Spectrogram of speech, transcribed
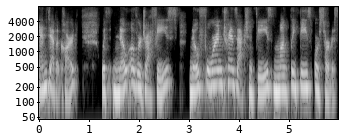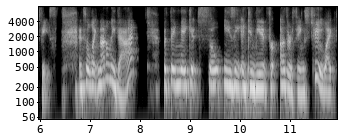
and debit card with no overdraft fees, no foreign transaction fees, monthly fees, or service fees. And so, like, not only that, but they make it so easy and convenient for other things too. Like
